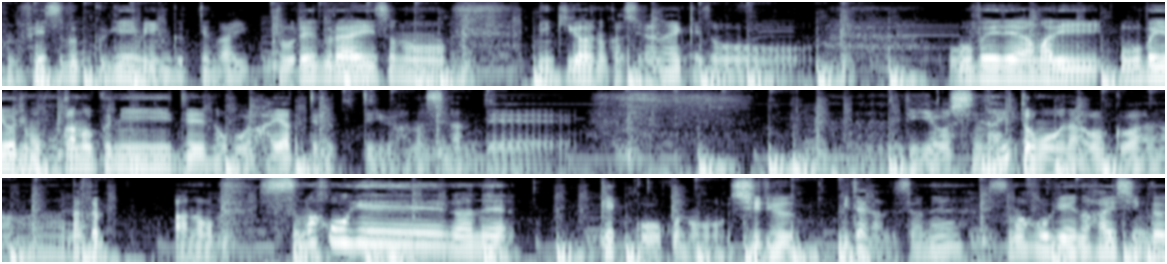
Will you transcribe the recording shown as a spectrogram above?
この Facebook ゲーミングっていうのは、どれぐらいその、人気があるのか知らないけど、欧米であまり、欧米よりも他の国での方が流行ってるっていう話なんで、うん、利用しないと思うな、僕はな。なんか、あの、スマホゲーがね、結構この主流みたいなんですよね。スマホゲーの配信が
